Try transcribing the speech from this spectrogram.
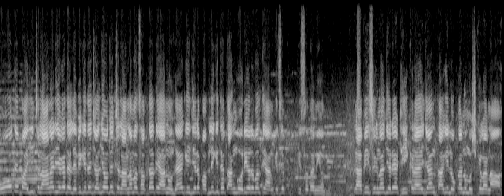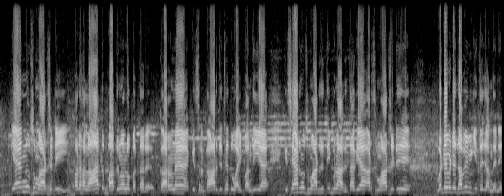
ਉਹ ਤੇ ਭਾਜੀ ਚਲਾਨ ਵਾਲੀ ਜਗ੍ਹਾ ਤੇ ਹਲੇ ਵੀ ਕਿਤੇ ਚੱਲ ਜਾਓ, ਉੱਥੇ ਚਲਾਨਾਂ ਵੱਲ ਸਭ ਦਾ ਧਿਆਨ ਹੁੰਦਾ ਹੈ ਕਿ ਜਿਹੜਾ ਪਬਲਿਕ ਇੱਥੇ ਤੰਗ ਹੋ ਰਹੀ ਹੈ, ਉਹਦੇ ਵੱਲ ਧਿਆਨ ਕਿਸੇ ਕਿਸੇ ਦਾ ਨਹੀਂ ਹੁੰਦਾ। ਟ੍ਰੈਫਿਕ ਸਿਗਨਲ ਜਿਹੜੇ ਠੀਕ ਕਰਾਏ ਜਾਣ ਤਾਂ ਕਿ ਲੋਕਾਂ ਨੂੰ ਮੁਸ਼ਕਲਾਂ ਨਾ ਆਉਣ। ਕਹਿਣ ਨੂੰ ਸਮਾਰਟ ਸਿਟੀ ਪਰ ਹਾਲਾਤ ਬਦ ਨਾਲੋਂ ਬੱਤਰ ਕਾਰਨ ਹੈ ਕਿ ਸਰਕਾਰ ਜਿੱਥੇ ਦਵਾਈ ਪਾਉਂਦੀ ਹੈ, ਕਿ ਸ਼ਹਿਰ ਨੂੰ ਸਮਾਰਟ ਸਿਟੀ ਬਣਾ ਦਿੱਤਾ ਗਿਆ, ਔਰ ਸਮਾਰਟ ਸਿਟੀ ਦੇ ਵੱਡੇ ਵੱਡੇ ਦਾਅਵੇ ਵੀ ਕੀਤੇ ਜਾਂਦੇ ਨੇ।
